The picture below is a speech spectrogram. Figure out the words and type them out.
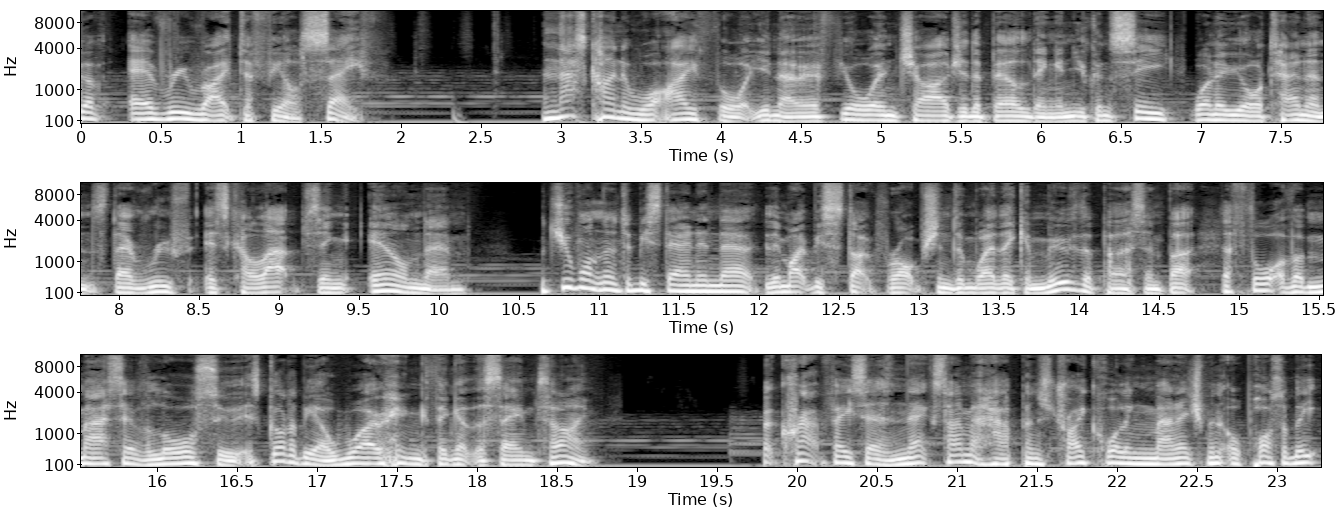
You have every right to feel safe. And that's kind of what I thought, you know, if you're in charge of the building and you can see one of your tenants, their roof is collapsing in on them, would you want them to be staying in there? They might be stuck for options and where they can move the person, but the thought of a massive lawsuit has got to be a worrying thing at the same time. But Crapface says next time it happens, try calling management or possibly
